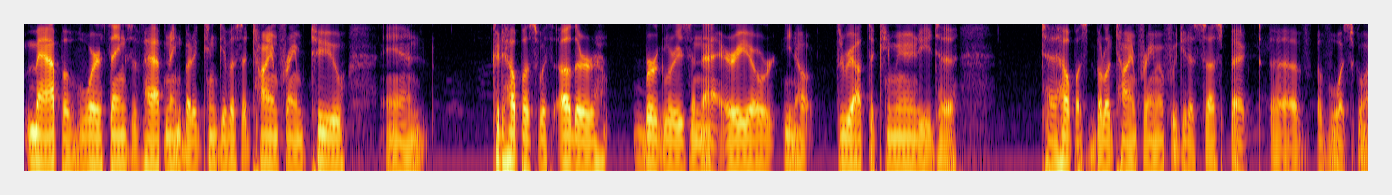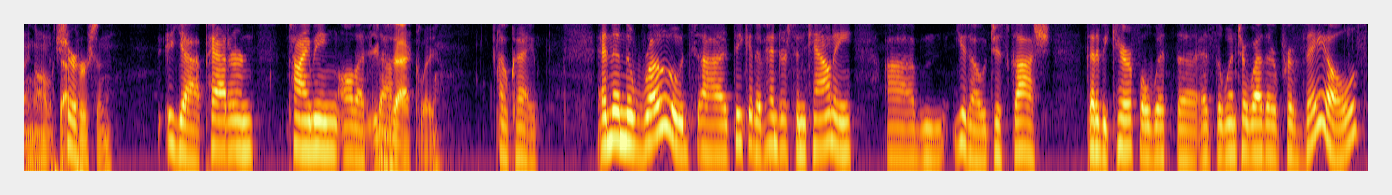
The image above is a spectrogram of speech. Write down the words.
map of where things are happening, but it can give us a time frame too, and could help us with other burglaries in that area or you know throughout the community to to help us build a time frame if we get a suspect of, of what's going on with Sure. that person. Yeah, pattern, timing, all that stuff. Exactly. Okay. And then the roads, uh, thinking of Henderson County, um, you know, just gosh, got to be careful with the as the winter weather prevails.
